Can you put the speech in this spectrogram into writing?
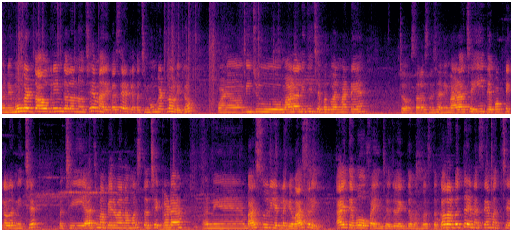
અને મુંગટ તો આવો ગ્રીન કલરનો છે મારી પાસે, એટલે પછી મુંગટ ન લીધો. પણ બીજું માળા લીધી છે ભગવાન માટે. જો, સરસ મજાની માળા છે એ તે પોપટી કલરની છે. પછી હાથમાં પહેરવાના મસ્ત છે કડા અને બાંસુરી એટલે કે વાસરી આ તે બહુ ફાઇન છે, જો એકદમ જ મસ્ત. કલર બધા એના સેમ જ છે.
